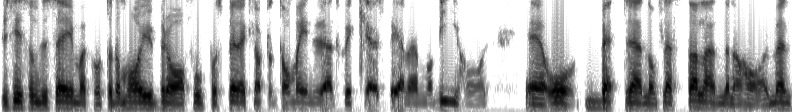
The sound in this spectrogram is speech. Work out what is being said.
precis som du säger Makoto, de har ju bra fotbollsspelare. Klart att de har individuellt skickligare spelare än vad vi har. Eh, och bättre än de flesta länderna har. Men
